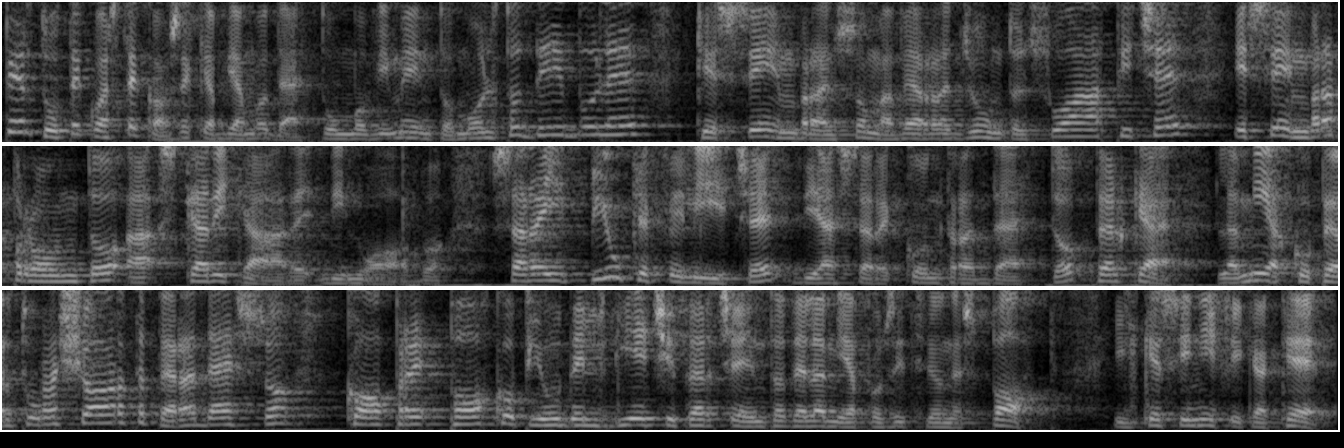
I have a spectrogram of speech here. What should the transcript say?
Per tutte queste cose che abbiamo detto, un movimento molto debole che sembra, insomma, aver raggiunto il suo apice e sembra pronto a scaricare di nuovo. Sarei più che felice di essere contraddetto perché la mia copertura short per adesso copre poco più del 10% della mia posizione spot il che significa che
